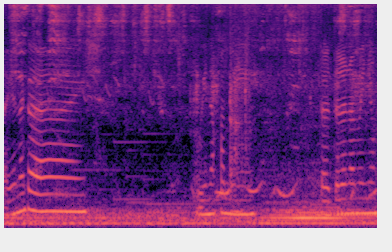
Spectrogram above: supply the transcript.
So, ayan na guys. Uwi na kami. Dala-dala namin yung.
